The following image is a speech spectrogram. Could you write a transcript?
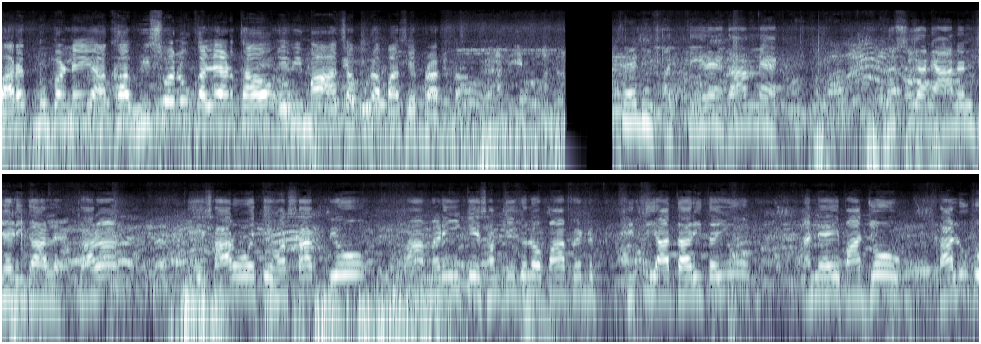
ભારતનું પણ નહીં આખા વિશ્વનું કલ્યાણ થાવ એવી મા આશાપુરા પાસે પ્રાર્થના. તેરે ગામ મેં ખુશી અને આનંદ જેવી ગાલ. હે કારણ એ સારો તે વરસાદ થયો પા મણી કે સમજી ગયો પા પેટ ખેતી આધારિત થયું અને એ પાંચો તાલુકો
